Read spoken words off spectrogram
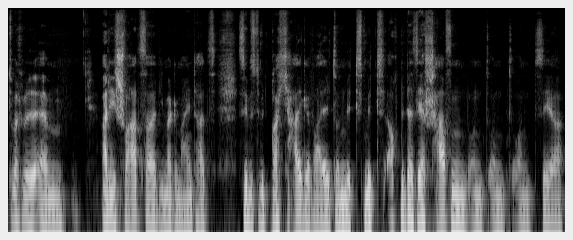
zum Beispiel ähm, Alice Schwarzer, die mal gemeint hat, sie müsste mit Brachialgewalt und mit, mit, auch mit der sehr scharfen und, und, und sehr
